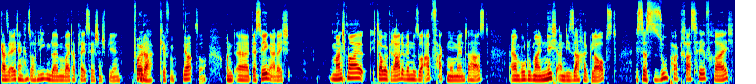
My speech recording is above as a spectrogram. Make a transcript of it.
ganz ehrlich, dann kannst du auch liegen bleiben und weiter Playstation spielen. Voll. oder kiffen. Ja. So. Und äh, deswegen, Alter, ich manchmal, ich glaube, gerade wenn du so Abfuck-Momente hast, ähm, wo du mal nicht an die Sache glaubst, ist das super krass hilfreich.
